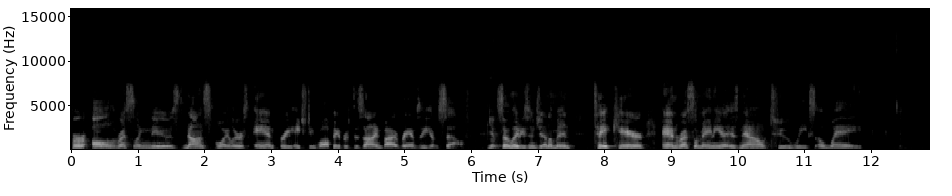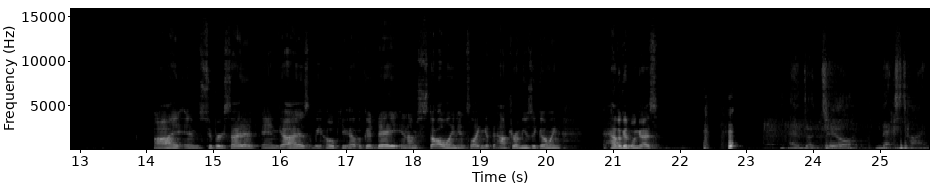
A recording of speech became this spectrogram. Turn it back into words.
for all wrestling news, non spoilers, and free HD wallpapers designed by Ramsey himself. Yep. So, ladies and gentlemen, take care. And WrestleMania is now two weeks away. I am super excited, and guys, we hope you have a good day. And I'm stalling until I can get the outro music going. Have a good one, guys. And until next time,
